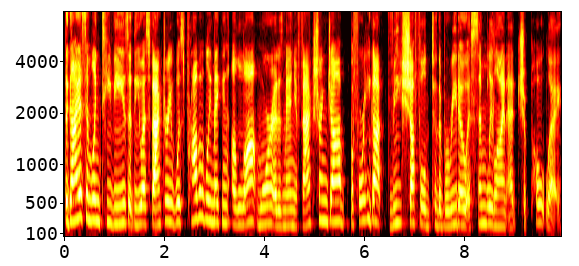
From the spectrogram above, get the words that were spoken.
The guy assembling TVs at the US factory was probably making a lot more at his manufacturing job before he got reshuffled to the burrito assembly line at Chipotle,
